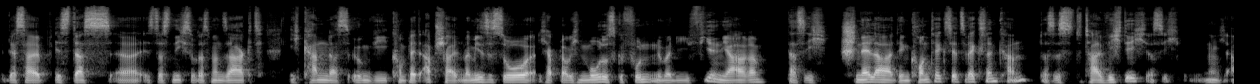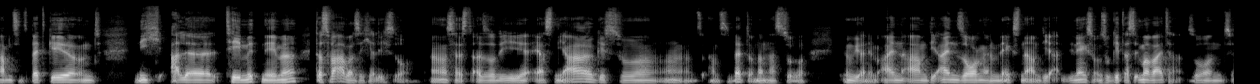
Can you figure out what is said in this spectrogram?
deshalb ist das äh, ist das nicht so, dass man sagt, ich kann das irgendwie komplett abschalten. Bei mir ist es so, ich habe glaube ich einen Modus gefunden über die vielen Jahre, dass ich schneller den Kontext jetzt wechseln kann. Das ist total wichtig, dass ich, wenn ich abends ins Bett gehe und nicht alle Themen mitnehme. Das war aber sicherlich so. das heißt also, die ersten Jahre gehst du abends ins Bett und dann hast du irgendwie an dem einen Abend die einen Sorgen, an dem nächsten Abend die, die nächsten und so geht das immer weiter. So und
